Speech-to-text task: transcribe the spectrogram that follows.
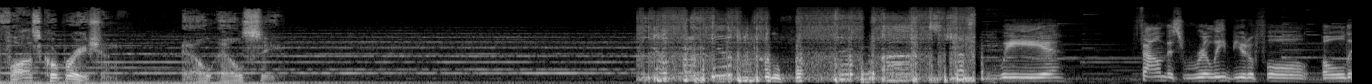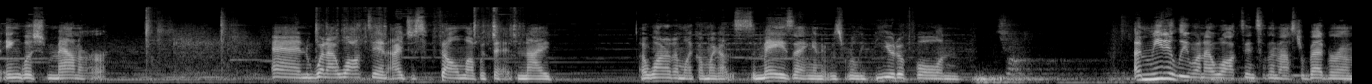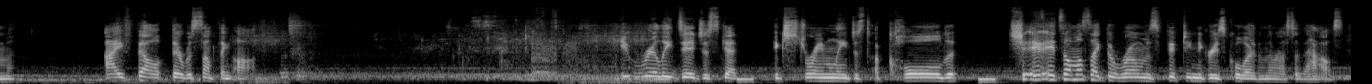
LaFosse Corporation, LLC. we found this really beautiful old English manor. And when I walked in, I just fell in love with it. And I I wanted, I'm like, oh my God, this is amazing. And it was really beautiful. And immediately when I walked into the master bedroom, I felt there was something off. It really did just get extremely just a cold. It's almost like the room is 15 degrees cooler than the rest of the house.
